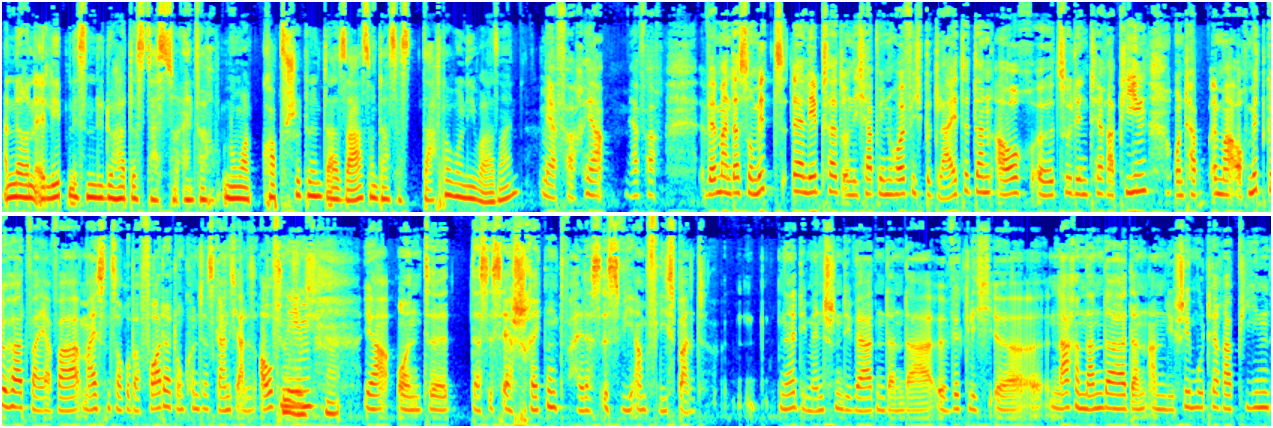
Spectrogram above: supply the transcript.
anderen Erlebnissen, die du hattest, dass du einfach nur mal kopfschüttelnd da saß und dachtest, das darf doch wohl nie wahr sein? Mehrfach, ja, mehrfach. Wenn man das so miterlebt hat und ich habe ihn häufig begleitet dann auch äh, zu den Therapien und habe immer auch mitgehört, weil er war meistens auch überfordert und konnte das gar nicht alles aufnehmen. Ja. ja, und äh, das ist erschreckend, weil das ist wie am Fließband ne, die Menschen, die werden dann da äh, wirklich äh, nacheinander dann an die Chemotherapien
